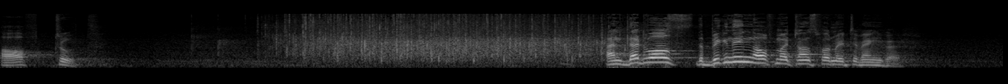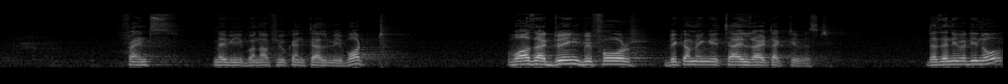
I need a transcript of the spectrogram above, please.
of truth. And that was the beginning of my transformative anger. Friends, maybe one of you can tell me what was I doing before becoming a child right activist? Does anybody know?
